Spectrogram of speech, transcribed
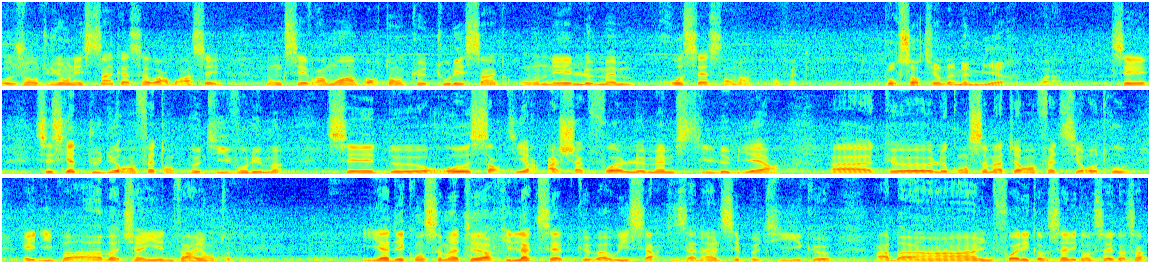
Aujourd'hui, on est cinq à savoir brasser, donc c'est vraiment important que tous les cinq, on ait le même process en main, en fait. Pour sortir la même bière. Voilà. C'est ce qu'il y a de plus dur, en fait, en petit volume, c'est de ressortir à chaque fois le même style de bière euh, que le consommateur, en fait, s'y retrouve et il dit pas, ah bah tiens, il y a une variante. Il y a des consommateurs qui l'acceptent, que bah oui, c'est artisanal, c'est petit, que ah bah, une fois elle est comme ça, elle est comme ça, elle est comme ça.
